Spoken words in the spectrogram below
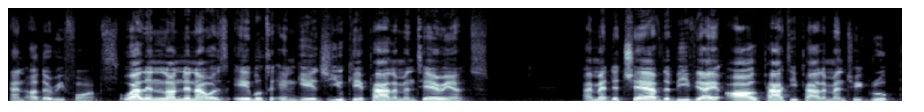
and other reforms. While in London, I was able to engage UK parliamentarians. I met the chair of the BVI All-Party Parliamentary Group,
